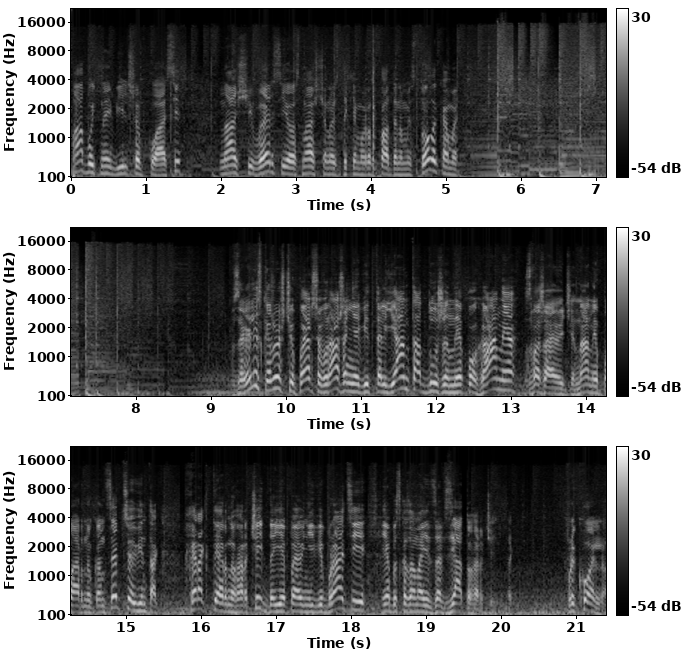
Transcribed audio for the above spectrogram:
мабуть, найбільше в класі. Наші версії оснащено ось такими розкладеними столиками. Взагалі скажу, що перше враження від тальянта дуже непогане, зважаючи на непарну концепцію. Він так характерно гарчить, дає певні вібрації. Я би сказав, навіть завзято гарчить. Так прикольно.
